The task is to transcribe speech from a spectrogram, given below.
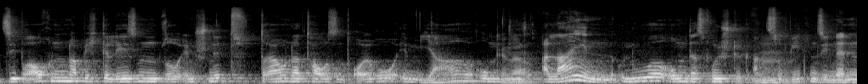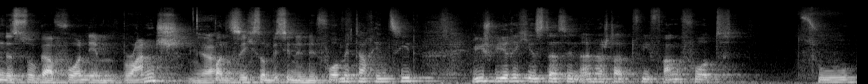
Sie brauchen, habe ich gelesen, so im Schnitt 300.000 Euro im Jahr, um Genau. die, allein nur um das Frühstück anzubieten. Sie nennen es sogar vornehm Brunch, Ja. weil es sich so ein bisschen in den Vormittag hinzieht. Wie schwierig ist das in einer Stadt wie Frankfurt zu,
